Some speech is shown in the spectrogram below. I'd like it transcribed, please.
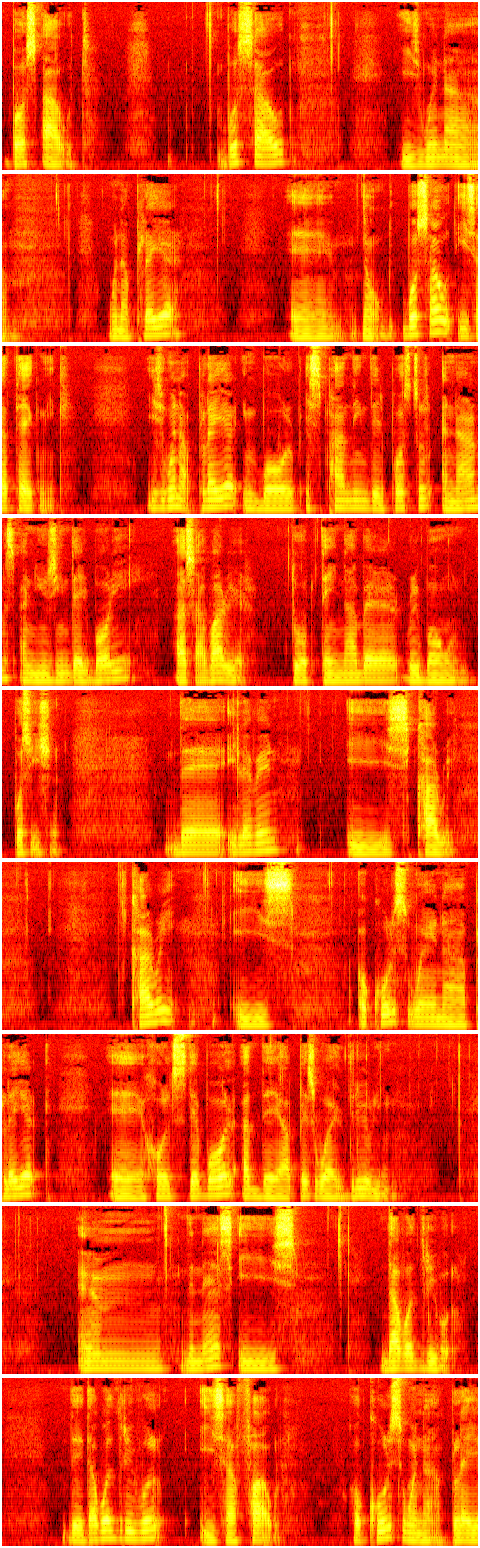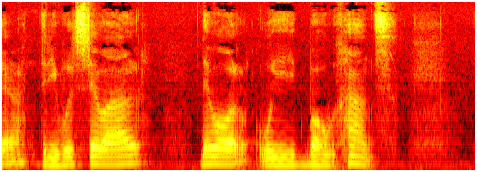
box out. Box out is when a when a player uh, no box out is a technique is when a player involves expanding their posture and arms and using their body as a barrier to obtain a better rebound position. The 11 is carry. Carry is occurs when a player uh, holds the ball at the apex while dribbling. Um, the next is double dribble. The double dribble is a foul. Occurs when a player dribbles the ball, the ball with both hands.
